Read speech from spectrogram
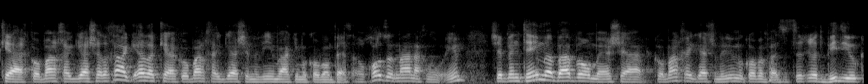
כקורבן חגיגה של החג, אלא כקורבן חגיגה שמביאים רק עם הקורבן פסח. בכל זאת, מה אנחנו רואים? שבן תימא בא ואומר שהקורבן חגיגה שמביאים עם הקורבן פסח צריך להיות בדיוק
